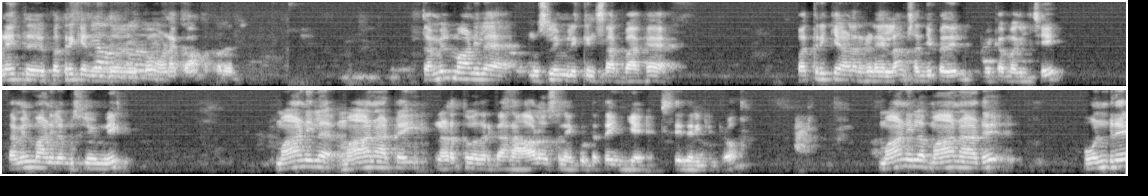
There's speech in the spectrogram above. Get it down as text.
அனைத்து பத்திரிகை நண்பர்களுக்கும் வணக்கம். தமிழ் மாநில முஸ்லீம் லீக்கின் சார்பாக பத்திரிகையாளர்களை எல்லாம் சந்திப்பதில் மிக்க மகிழ்ச்சி. தமிழ் மாநில முஸ்லீம் லீக் மாநில மாநாட்டை நடத்துவதற்கான ஆலோசனை கூட்டத்தை இங்கே செய்திருக்கின்றோம். மாநில மாநாடு ஒன்றே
